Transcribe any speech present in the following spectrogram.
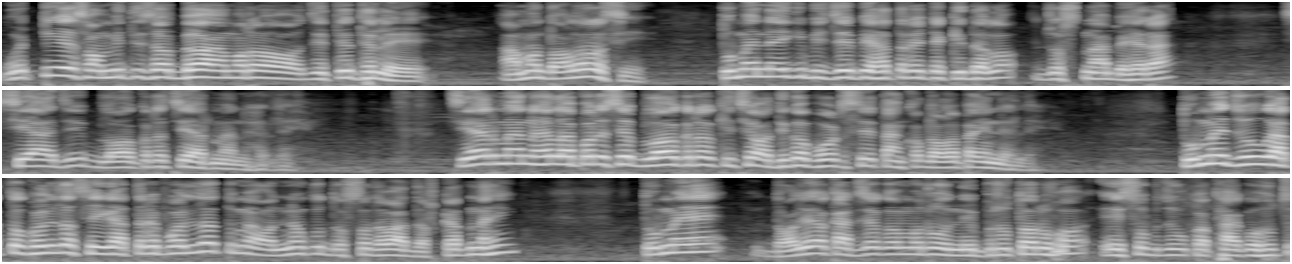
ଗୋଟିଏ ସମିତି ସଭ୍ୟ ଆମର ଜିତିଥିଲେ ଆମ ଦଳର ସିଏ। ତୁମେ ନେଇକି ବିଜେପି ହାତରେ ଟେକିଦେଲ ଜ୍ୟୋତ୍ସ୍ନା ବେହେରା। ସିଏ ଆଜି ବ୍ଲକର ଚେୟାରମ୍ୟାନ୍ ହେଲେ। ଚେୟାରମ୍ୟାନ୍ ହେଲା ପରେ ସେ ବ୍ଲକର କିଛି ଅଧିକ ଭୋଟ୍ ସେ ତାଙ୍କ ଦଳ ପାଇଁ ନେଲେ। ତୁମେ ଯେଉଁ ଗାତ ଖୋଳିଲ ସେଇ ଗାତରେ ପଡ଼ିଲ ତୁମେ ଅନ୍ୟକୁ ଦୋଷ ଦେବା ଦରକାର ନାହିଁ। ତୁମେ ଦଳୀୟ କାର୍ଯ୍ୟକ୍ରମରୁ ନିବୃତ୍ତ ରୁହ ଏସବୁ ଯେଉଁ କଥା କହୁଛ।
